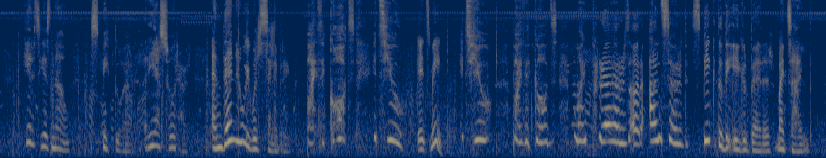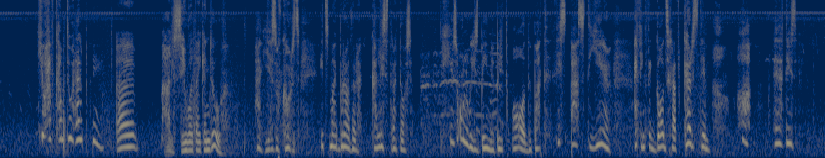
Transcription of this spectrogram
here she is now. Speak to her, reassure her, and then we will celebrate. By the gods, it's you. It's me. It's you. By the gods, my prayers are answered. Speak to the eagle bearer, my child. You have come to help me. Uh, I'll see what I can do. Ah, yes, of course. It's my brother, Callistratos. He's always been a bit odd, but this past year, I think the gods have cursed him. Ah, that is...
